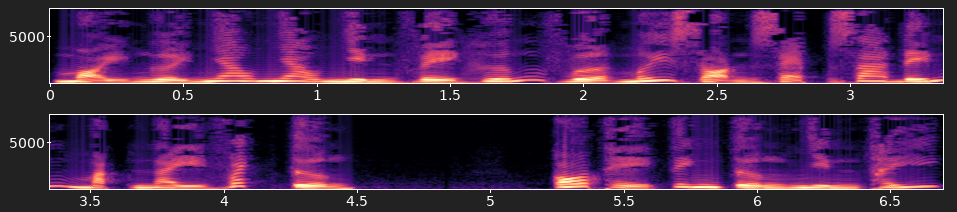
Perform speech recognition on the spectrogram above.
mọi người nhao nhao nhìn về hướng vừa mới dọn dẹp ra đến mặt này vách tường, có thể tinh tường nhìn thấy,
